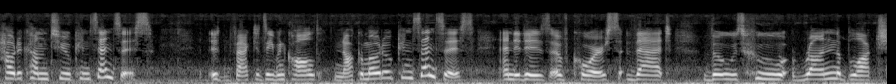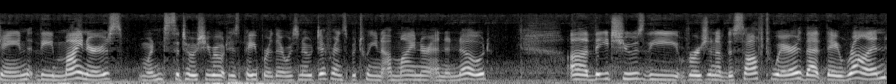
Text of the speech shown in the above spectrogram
how to come to consensus? In fact, it's even called Nakamoto Consensus. And it is, of course, that those who run the blockchain, the miners, when Satoshi wrote his paper, there was no difference between a miner and a node. Uh, they choose the version of the software that they run,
